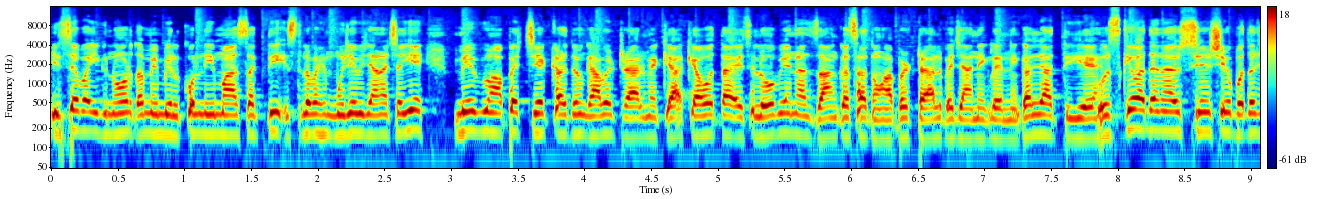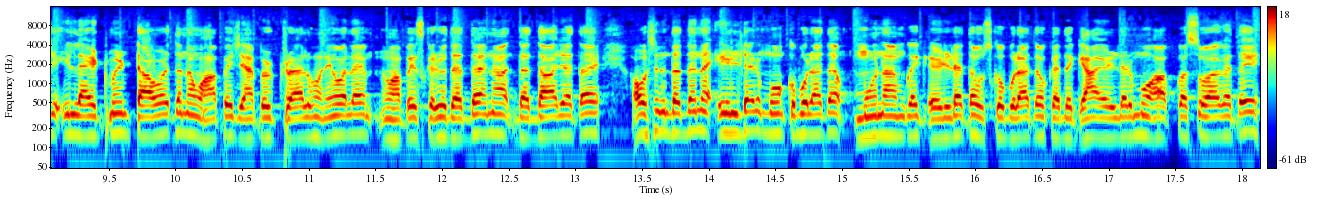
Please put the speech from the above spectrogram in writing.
इससे भाई इग्नोर तो मैं बिल्कुल नहीं मार सकती। इसलिए भाई मुझे भी जाना चाहिए। मैं भी वहाँ पे चेक करती हूँ कि भाई ट्रायल में क्या क्या होता है। इसलिए वो भी ना जांग के साथ वहाँ पर ट्रायल पे जाने के लिए निकल जाती है। उसके बाद ना, उससे पता जो इलाइटमेंट टावर था ना, वहाँ पे जहाँ पे ट्रायल होने वाला है, वहाँ पे इसका जो दद्दा है ना दद्दा आ जाता है। और उसने दद्दा ना एल्डर मो को बोला था। मो नाम का एक एल्डर था, उसको बुलाया था। कहते कि हाँ एल्डर मो आपका स्वागत है।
